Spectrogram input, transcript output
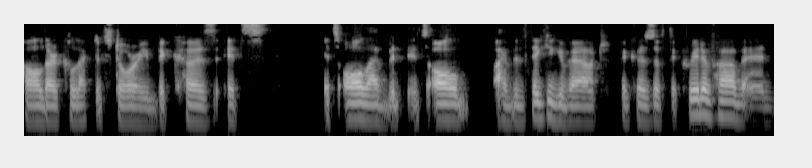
called Our Collective Story because it's it's all I've been it's all I've been thinking about because of the Creative Hub and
